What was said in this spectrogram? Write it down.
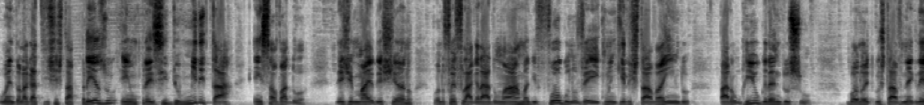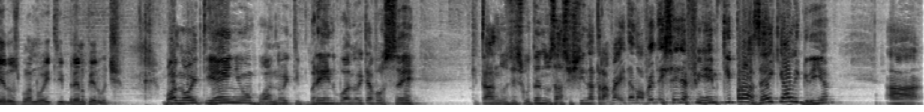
O Endo Lagatixa está preso em um presídio militar em Salvador, desde maio deste ano, quando foi flagrado uma arma de fogo no veículo em que ele estava indo para o Rio Grande do Sul. Boa noite, Gustavo Negreiros. Boa noite, Breno Perucci. Boa noite, Enio. Boa noite, Breno. Boa noite a você que está nos escutando, nos assistindo através da 96 FM. Que prazer e que alegria. A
